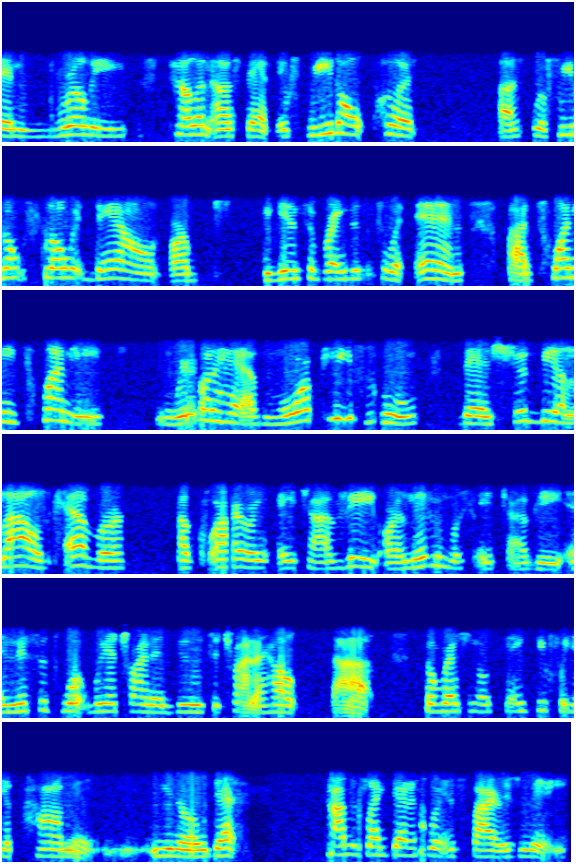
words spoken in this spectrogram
and really telling us that if we don't put us, if we don't slow it down or begin to bring this to an end by 2020, we're going to have more people than should be allowed ever acquiring HIV or living with HIV, and this is what we're trying to do to try to help stop. So, Reginald, thank you for your comment. You know that comments like that is what inspires me.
